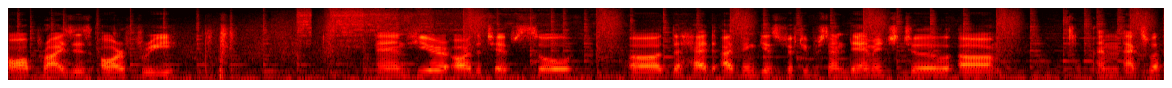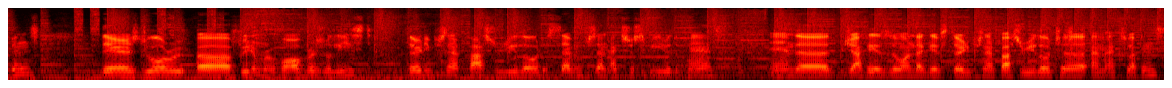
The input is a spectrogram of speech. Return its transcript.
all prizes are free. And here are the tips. So uh, the head I think gives 50% damage to um, MX weapons. There's dual uh, freedom revolvers released, 30% faster reload, 7% extra speed with the pants, and the uh, jacket is the one that gives 30% faster reload to MX weapons.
